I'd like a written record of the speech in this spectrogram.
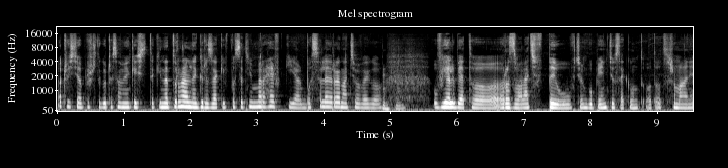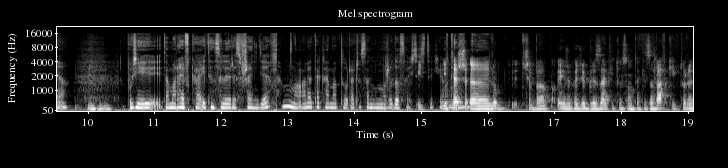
Oczywiście oprócz tego czasami jakieś takie naturalne gryzaki w postaci marchewki albo selera naciowego. Mhm. Uwielbia to rozwalać w pył w ciągu 5 sekund od otrzymania. Mhm. Później ta marchewka i ten seler jest wszędzie. No, ale taka natura czasami może dostać coś takiego. I też e, lub, trzeba, jeżeli chodzi o gryzaki, to są takie zabawki, które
